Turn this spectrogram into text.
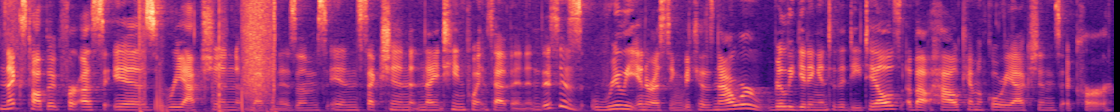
Next topic for us is reaction mechanisms in section 19.7. And this is really interesting because now we're really getting into the details about how chemical reactions occur.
